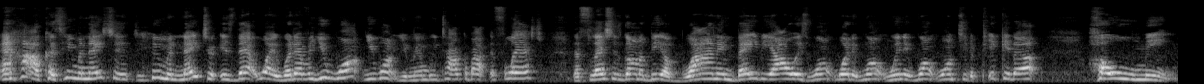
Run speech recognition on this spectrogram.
And how? Because human nature, human nature is that way. Whatever you want, you want. You remember we talk about the flesh. The flesh is to be a whining baby. I always want what it want when it want. Want you to pick it up, hold me.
